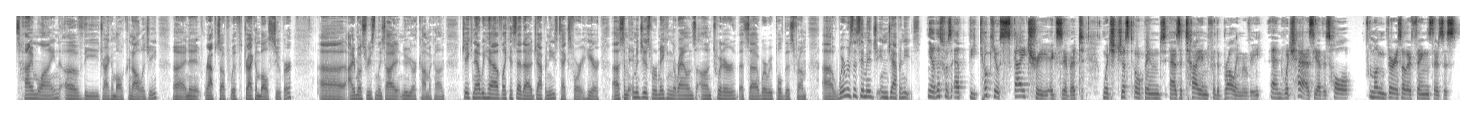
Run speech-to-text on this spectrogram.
timeline of the Dragon Ball chronology, uh, and it wraps up with Dragon Ball Super. Uh, I most recently saw it at New York Comic Con. Jake, now we have, like I said, a Japanese text for it here. Uh, some images were making the rounds on Twitter. That's uh, where we pulled this from. Uh, where was this image in Japanese? Yeah, this was at the Tokyo Skytree exhibit, which just opened as a tie-in for the Broly movie, and which has, yeah, this whole, among various other things, there's this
